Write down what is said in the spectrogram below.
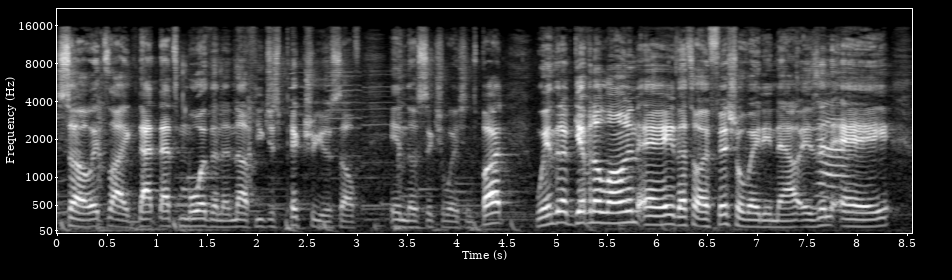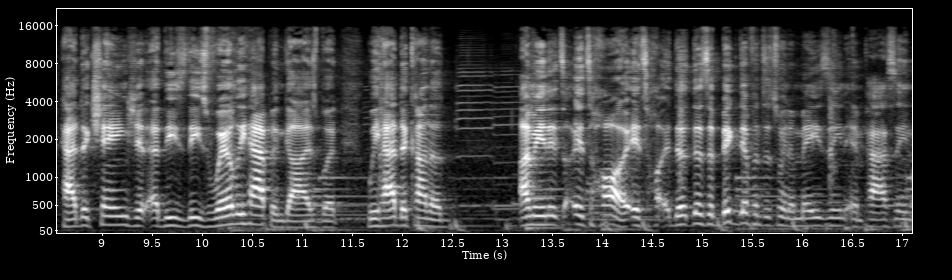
So it's like that. That's more than enough. You just picture yourself in those situations. But we ended up giving Alone an A. That's our official rating now. Is an A. Had to change it. Uh, these these rarely happen, guys. But we had to kind of. I mean, it's it's hard. It's hard. There's a big difference between amazing and passing,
